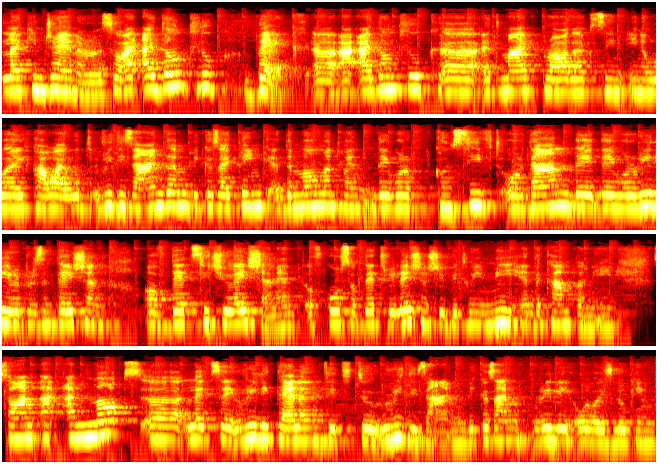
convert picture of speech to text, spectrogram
like in general. So I, I don't look back. Uh, I, I, don't look uh, at my products in, in a way how I would redesign them because I think at the moment when they were conceived or done, they, they were really representation of that situation and of course of that relationship between me and the company so i'm I, i am not uh, let's say really talented to redesign because i'm really always looking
